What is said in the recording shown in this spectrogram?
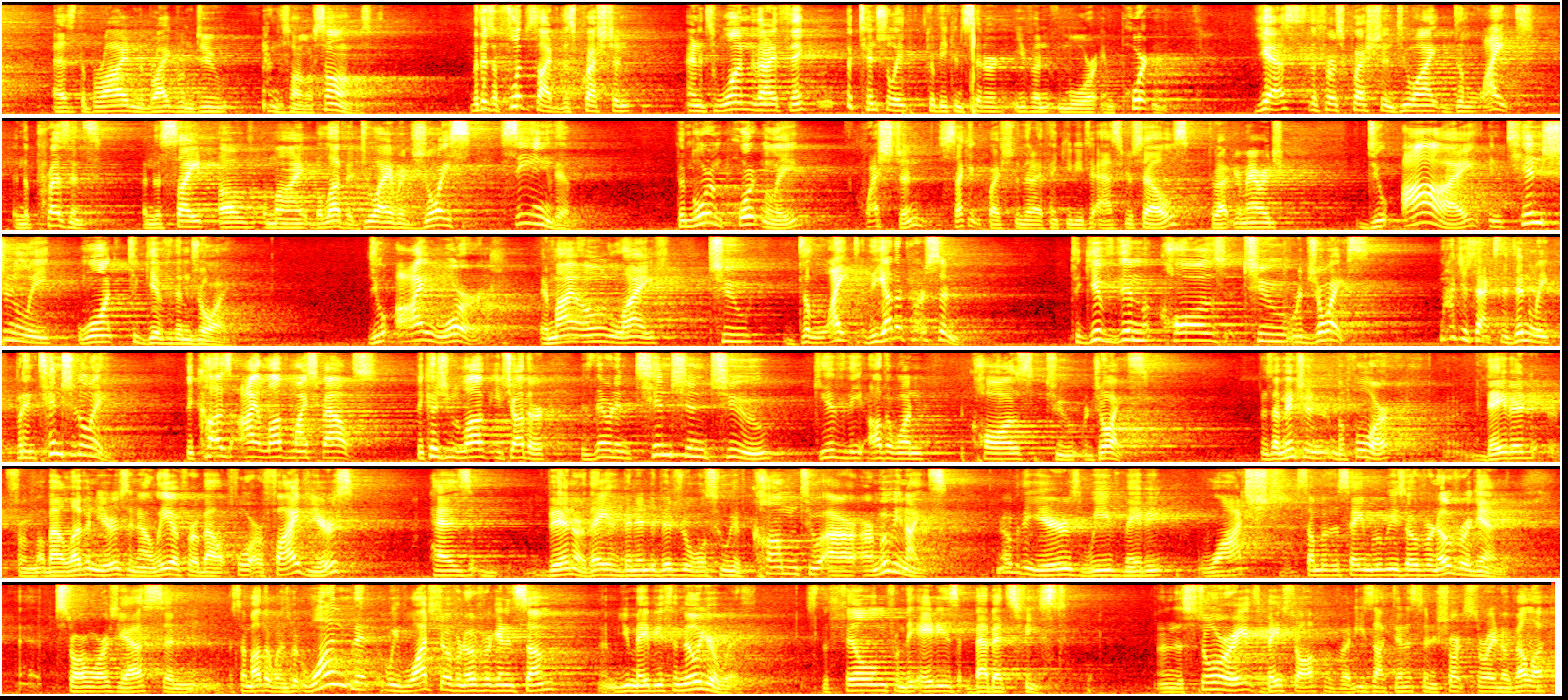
as the bride and the bridegroom do in the Song of Songs? But there's a flip side to this question, and it's one that I think potentially could be considered even more important. Yes, the first question do I delight in the presence and the sight of my beloved? Do I rejoice seeing them? But more importantly, question, second question that I think you need to ask yourselves throughout your marriage do I intentionally want to give them joy? Do I work in my own life to delight the other person, to give them cause to rejoice? Not just accidentally, but intentionally. Because I love my spouse, because you love each other, is there an intention to give the other one a cause to rejoice? As I mentioned before, David, from about 11 years, and now Leah for about four or five years, has been, or they have been individuals who have come to our, our movie nights. And over the years, we've maybe watched some of the same movies over and over again. Star Wars, yes, and some other ones. But one that we've watched over and over again, and some um, you may be familiar with. It's the film from the 80s, Babette's Feast. And the story it's based off of an Isak Dinesen short story novella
